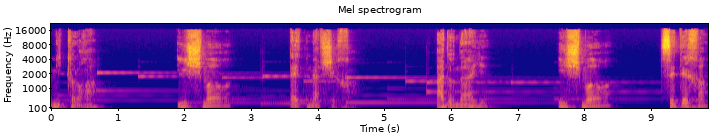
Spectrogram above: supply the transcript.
Mikolra. Ishmor et nafshecha. Adonai Ishmor tsetecha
